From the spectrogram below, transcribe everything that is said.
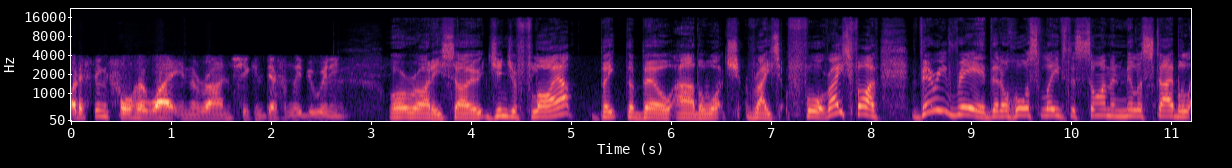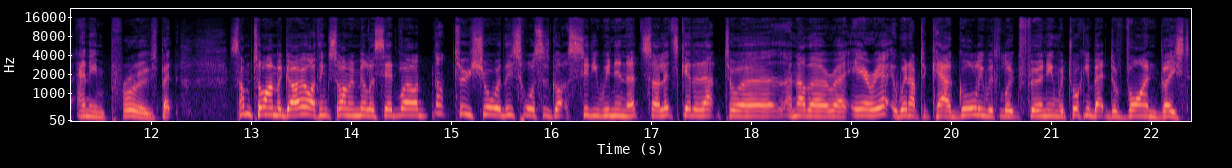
But if things fall her way in the run, she can definitely be winning. Alrighty, so Ginger Flyer beat the bell. Uh, the watch race four, race five. Very rare that a horse leaves the Simon Miller stable and improves, but. Some time ago, I think Simon Miller said, "Well, I'm not too sure this horse has got City Win in it, so let's get it up to a, another uh, area." It went up to Kalgoorlie with Luke Fernie, and we're talking about Divine Beast.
